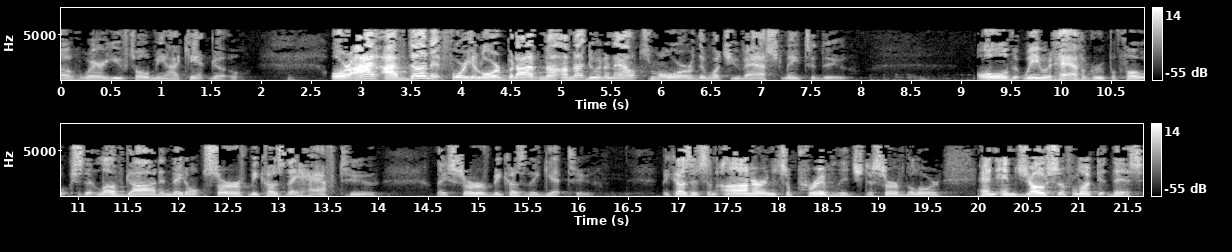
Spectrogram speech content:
of where you've told me I can't go. Or I, I've done it for you, Lord, but I've not, I'm not doing an ounce more than what you've asked me to do. Oh, that we would have a group of folks that love God and they don't serve because they have to. They serve because they get to because it's an honor and it's a privilege to serve the Lord. And, and Joseph looked at this.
